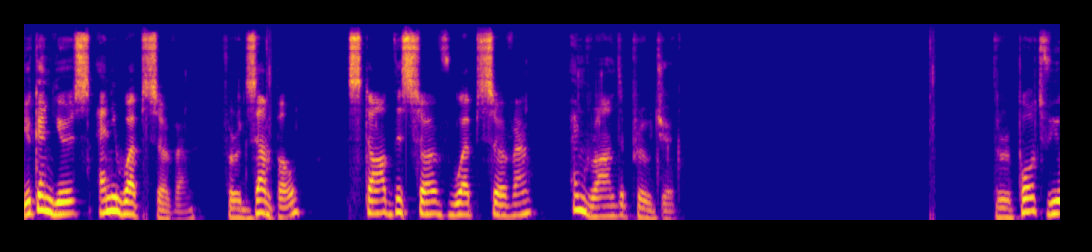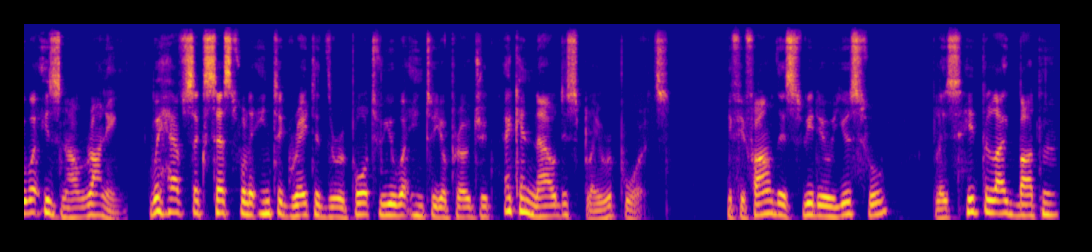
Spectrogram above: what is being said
You can use any web server. For example, start the Serve web server and run the project. The report viewer is now running. We have successfully integrated the report viewer into your project and can now display reports. If you found this video useful, please hit the like button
